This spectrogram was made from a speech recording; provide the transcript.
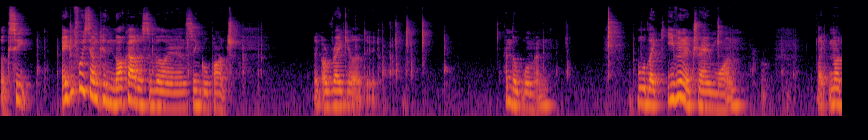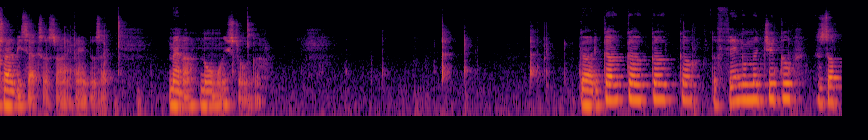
look, see, Agent 47 can knock out a civilian in a single punch, like a regular dude, and the woman. Well, like even a trained one. Like not trying to be sexist or anything, just like men are normally stronger. Gotta go, go, go, go. The thingamajiggle is up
